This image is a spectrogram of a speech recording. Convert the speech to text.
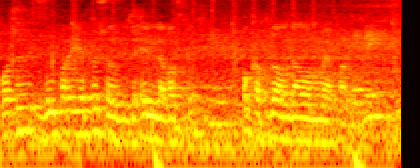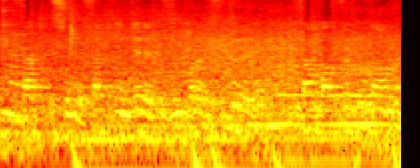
Porsche dedi ki sizin parayı yapıyorsanız dedi elle bastı. O kapıda dalgalanma yapar. Saç ısınıyor, saç ince dedi, zımpara ısınıyor dedi. Sen bastırdığın zaman da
